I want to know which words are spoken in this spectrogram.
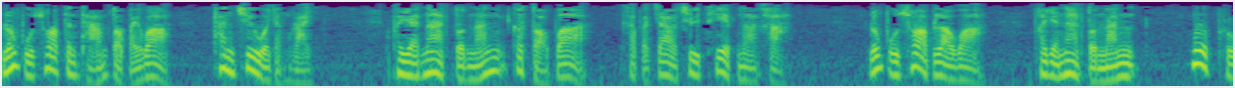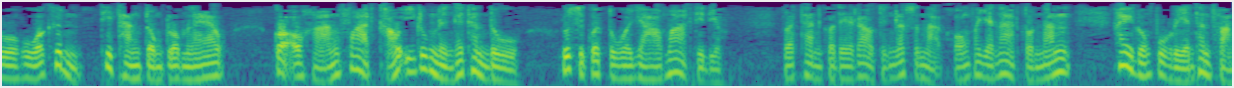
หลวงปู่ชอบท่านถามต่อไปว่า ท่านชื่อว่าอย่างไร พญานาคตนนั้นก็ตอบว่า ข้าพเจ้าชื่อเทพนาคาหลวงปู่ชอบเล่าว่า พญานาคตนนั้น เมื่อโผล่หัวขึ้นที่ทางจงกรมแล้ว ก็เอาหางฟาดเขาอีกลูกหนึ่งให้ท่านดู รู้สึกว่าตัวยาวมากทีเดียวพระท่านก็ได้เล่าถึงลักษณะของพญานาคตนนั้น ให้หลวงปู่เหรียญท่านฟัง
